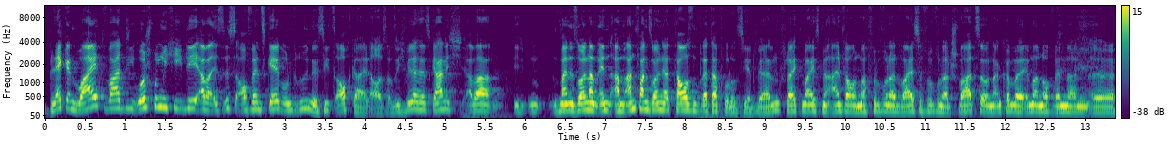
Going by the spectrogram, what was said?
Black and White war die ursprüngliche Idee, aber es ist, auch wenn es gelb und grün ist, sieht es auch geil aus. Also ich will das jetzt gar nicht, aber ich meine, sollen am, Ende, am Anfang sollen ja 1000 Bretter produziert werden. Vielleicht mache ich es mir einfach und mache 500 weiße, 500 schwarze und dann können wir immer noch, wenn dann, äh,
